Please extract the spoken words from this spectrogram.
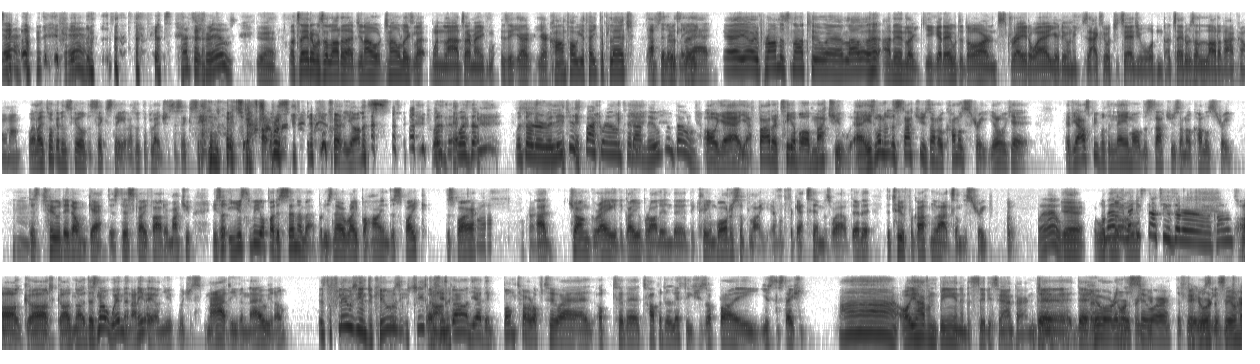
Yeah, yeah, that's true. yeah, I'd say there was a lot of that. Do you know, do you know, like when lads are making, is it your your confo you take the pledge? Absolutely, It's yeah. yeah, yeah, I promise not to, uh, blah, blah, and then like you get out the door and straight away you're doing exactly what you said you wouldn't. I'd say there was a lot of that going on. Well, I took it in school to 16. I took the pledge to 16, which I thought very honest. Was there, was there was there a religious background to that movement, though? Oh yeah, yeah. Father Theobald Mathew. Uh, he's one of the statues on O'Connell Street. You know, if you, if you ask people to name all the statues on O'Connell Street, Hmm. there's two they don't get. There's this guy, Father Mathew. He's he used to be up by the cinema, but he's now right behind the spike, the spire. Oh, okay. Uh, John Gray, the guy who brought in the, the clean water supply. Everyone forgets him as well. They're the, the two forgotten lads on the street. Wow. Yeah, I many, many statues that are on Collins Street? Oh God, God no. There's no women anyway on you, which is mad even now. You know. Is the Floozy and Jacuzzi? She's Well, gone. she's eh? gone. Yeah, they bumped her up to uh, up to the top of the Liffey. She's up by Heuston Station. Ah, oh, you haven't been in the city centre. and The the who are in the sewer, the, The who are in the sewer.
